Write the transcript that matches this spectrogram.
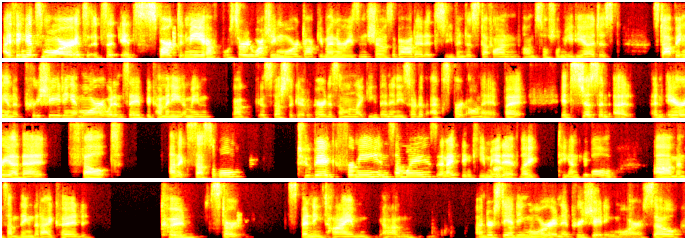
I think it's more it's it's it's sparked in me. I've started watching more documentaries and shows about it. It's even just stuff on on social media, just stopping and appreciating it more. I wouldn't say become any. I mean, uh, especially compared to someone like Ethan, any sort of expert on it, but it's just an a, an area that felt unaccessible too big for me in some ways and i think he made it like tangible um, and something that i could could start spending time um, understanding more and appreciating more. So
